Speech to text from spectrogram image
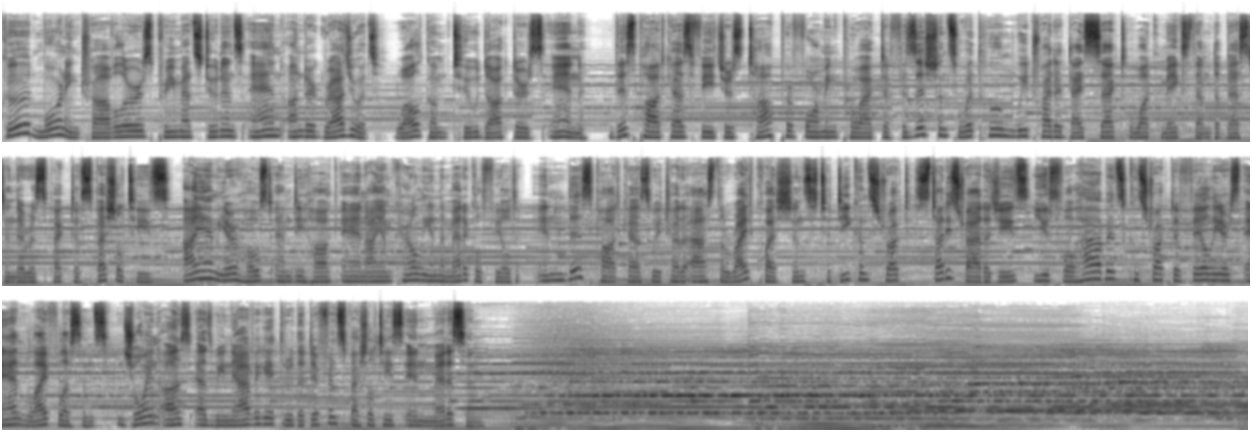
Good morning, travelers, pre med students, and undergraduates. Welcome to Doctors In. This podcast features top performing proactive physicians with whom we try to dissect what makes them the best in their respective specialties. I am your host, MD Hawk, and I am currently in the medical field. In this podcast, we try to ask the right questions to deconstruct study strategies, useful habits, constructive failures, and life lessons. Join us as we navigate through the different specialties in medicine.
